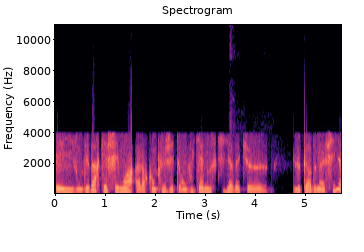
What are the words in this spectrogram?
Et ils ont débarqué chez moi alors qu'en plus j'étais en week-end au ski avec euh, le père de ma fille.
